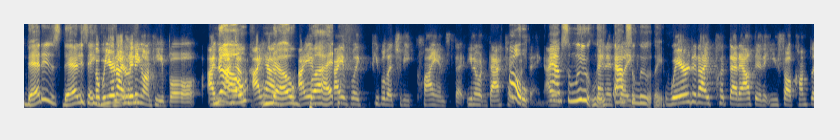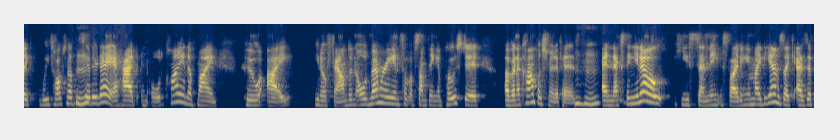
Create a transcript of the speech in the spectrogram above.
that is that is a. But you're very... not hitting on people. I no, mean, I have, I have, no, I have, but I have like people that should be clients that you know that type oh, of thing. I absolutely, have, absolutely. Like, where did I put that out there that you felt comfortable? Like we talked about this mm-hmm. the other day. I had an old client of mine who I, you know, found an old memory and of something and posted of an accomplishment of his. Mm-hmm. And next thing you know, he's sending, sliding in my DMs like as if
